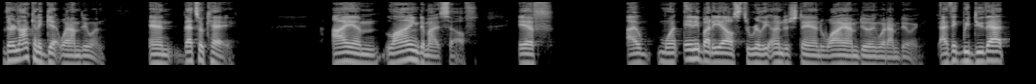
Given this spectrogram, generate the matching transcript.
They're not going to get what I'm doing. And that's okay. I am lying to myself if I want anybody else to really understand why I'm doing what I'm doing. I think we do that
